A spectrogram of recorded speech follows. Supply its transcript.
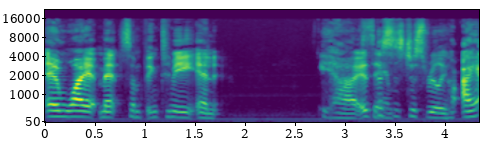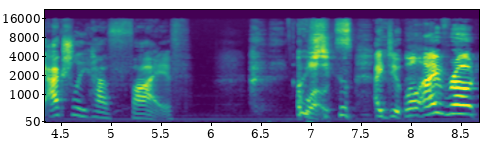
and why it meant something to me and yeah it, this is just really hard. i actually have five Oh, quotes do? i do Well, I wrote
